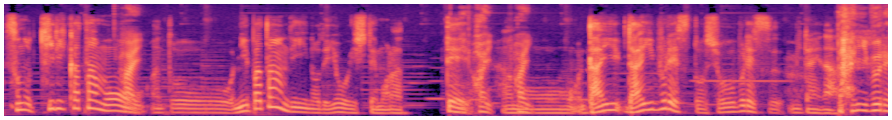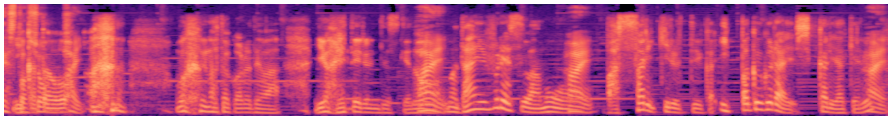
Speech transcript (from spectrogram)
その切り方も、はい。あと2パターンでいいので用意してもらって、はいあのはい。ー大大ブレスと小ブレスみたいな大ブレス言い方を、と小はい。僕のところでは言われてるんですけど、はい。まあ、大ブレスはもうはい。バッサリ切るっていうか一泊ぐらいしっかり焼ける、はい。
